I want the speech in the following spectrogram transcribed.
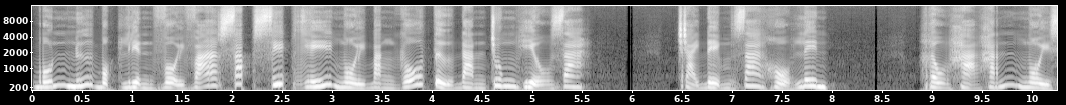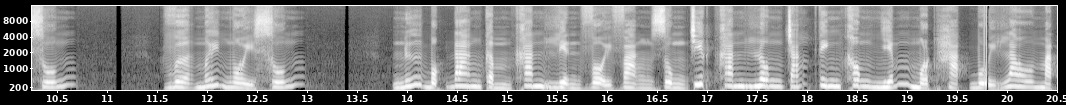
Bốn nữ bộc liền vội vã sắp xếp ghế ngồi bằng gỗ tử đàn trung hiệu ra. Trải đệm ra hổ lên. Hầu hạ hắn ngồi xuống. Vừa mới ngồi xuống. Nữ bộc đang cầm khăn liền vội vàng dùng chiếc khăn lông trắng tinh không nhiễm một hạt bụi lau mặt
